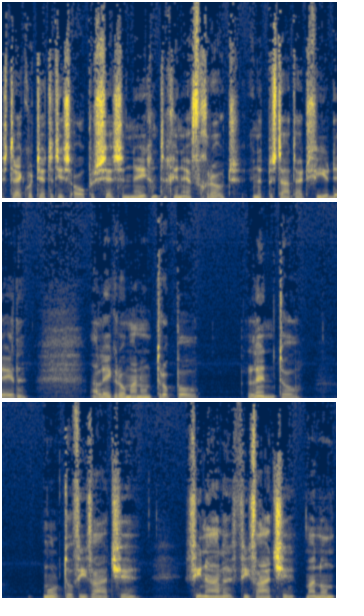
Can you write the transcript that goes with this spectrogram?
strijkkwartet. Het is opus 96 in F groot en het bestaat uit vier delen. Allegro ma non troppo, lento, molto vivace, finale vivace ma non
